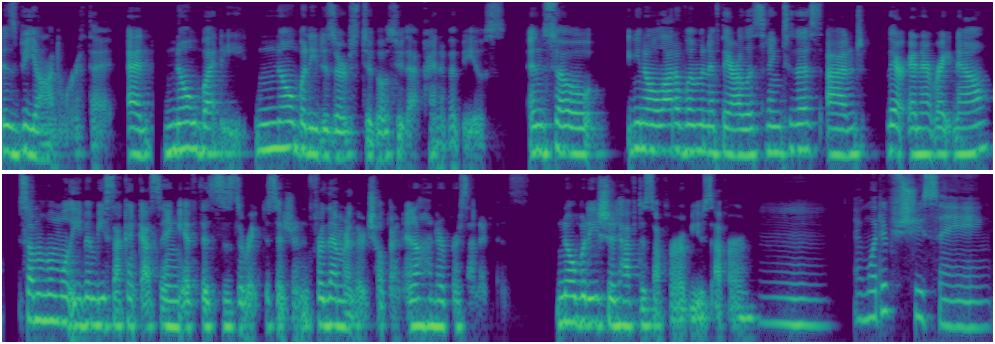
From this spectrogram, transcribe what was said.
is beyond worth it. And nobody, nobody deserves to go through that kind of abuse. And so, you know, a lot of women, if they are listening to this and they're in it right now, some of them will even be second guessing if this is the right decision for them or their children. And 100% it is. Nobody should have to suffer abuse ever. Mm. And what if she's saying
